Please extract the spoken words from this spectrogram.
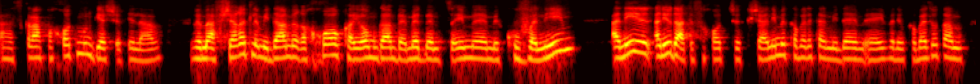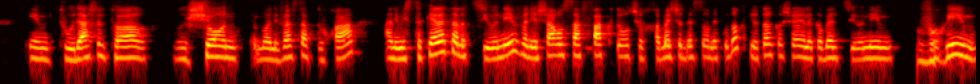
ההשכלה פחות מונגשת אליו, ומאפשרת למידה מרחוק, היום גם באמת באמצעים אה, מקוונים. אני, אני יודעת לפחות שכשאני מקבלת תלמידי MA, ואני מקבלת אותם עם תעודה של תואר ראשון באוניברסיטה הפתוחה, אני מסתכלת על הציונים ואני ישר עושה פקטור של 5 עד 10 נקודות, כי יותר קשה לקבל ציונים גבוהים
